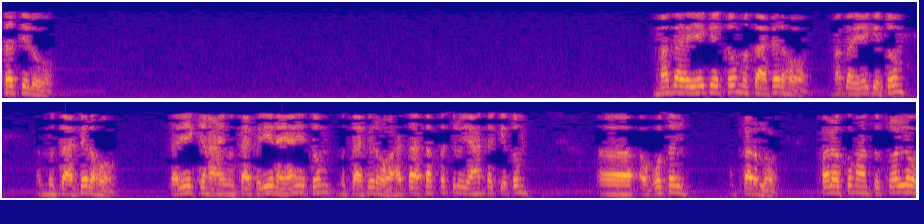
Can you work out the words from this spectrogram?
تصلوا مگر یہ کہ تم مسافر ہو، مگر یہ کہ تم مسافر ہو. طریق نعی مسافرین یعنی تم مسافر ہو. حتی تب تصلو یہاں تک کہ تم غسل کر لو. فلکم ان تصلو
